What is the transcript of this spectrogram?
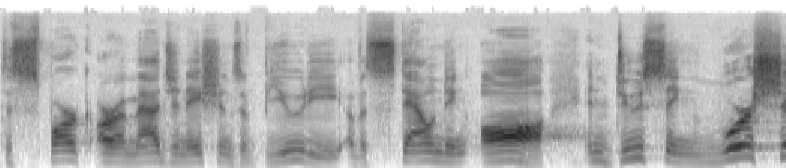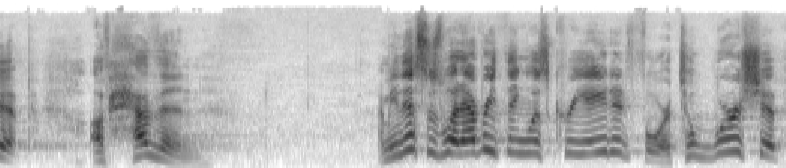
to spark our imaginations of beauty, of astounding awe, inducing worship of heaven. I mean, this is what everything was created for to worship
